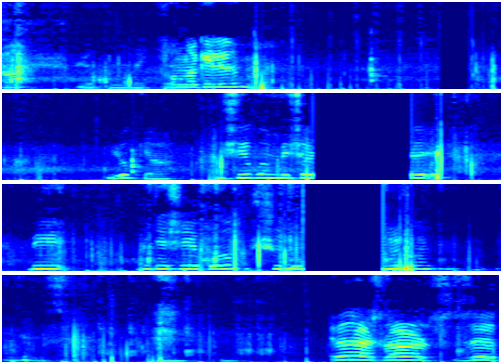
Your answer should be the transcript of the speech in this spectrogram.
Ha? Yok bunu bekle. Sonuna gelelim mi? Yok ya. Bir şey yapalım meşale. Bir bir de şey yapalım. Şu Evet arkadaşlar size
